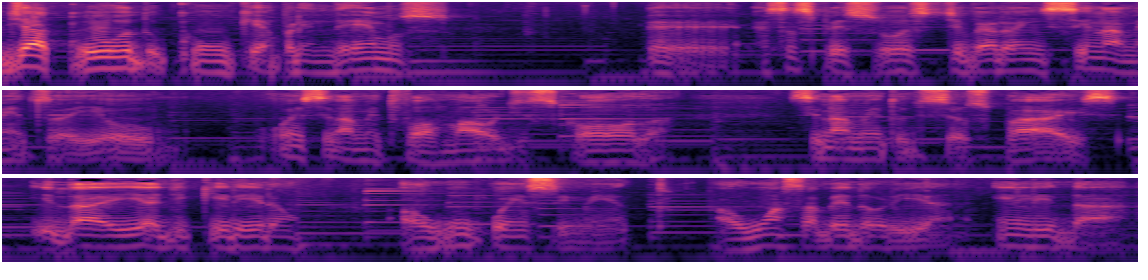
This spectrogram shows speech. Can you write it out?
De acordo com o que aprendemos, é, essas pessoas tiveram ensinamentos aí, ou, ou ensinamento formal de escola, ensinamento de seus pais, e daí adquiriram algum conhecimento, alguma sabedoria em lidar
